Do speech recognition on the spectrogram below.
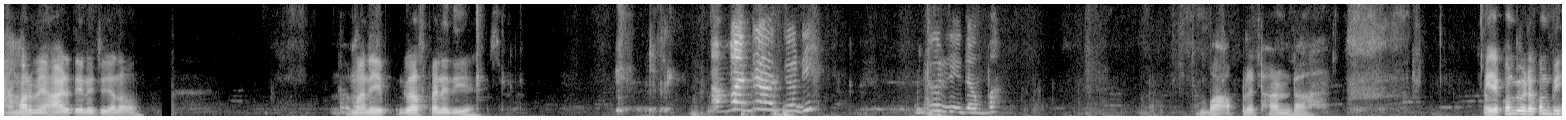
আমার মেয়ে হাড়তে এনেছে জানো মানে গ্লাস পানি দিয়ে আব্বা দাও যদি যদি ডাব্বা বাপরে ঠান্ডা এই যে কম্পি বেটা কম্পি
